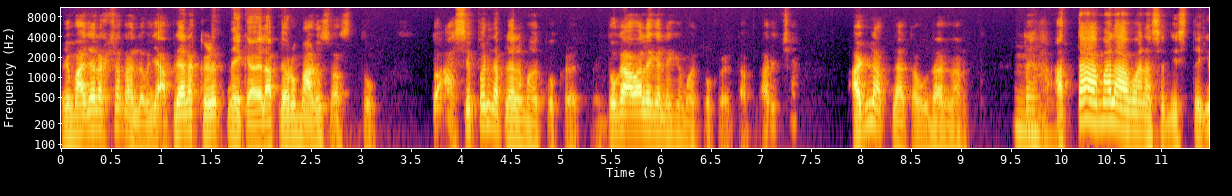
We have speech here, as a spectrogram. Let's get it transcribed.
म्हणजे माझ्या लक्षात आलं म्हणजे आपल्याला कळत नाही काय वेळेला आपल्यावर माणूस असतो. तो असेपर्यंत आपल्याला महत्त्व कळत नाही. तो गावाला गेला की महत्त्व कळतं आपलं. अरे अच्छा अडलं आपलं आता उदाहरणार्थ. तर आता आम्हाला आव्हान असं दिसतं की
